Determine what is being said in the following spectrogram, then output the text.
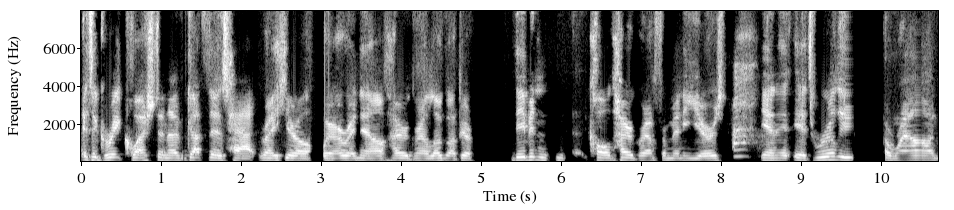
It's a great question. I've got this hat right here I'll wear right now, higher ground logo up here. They've been called higher ground for many years. Ah. And it, it's really around,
